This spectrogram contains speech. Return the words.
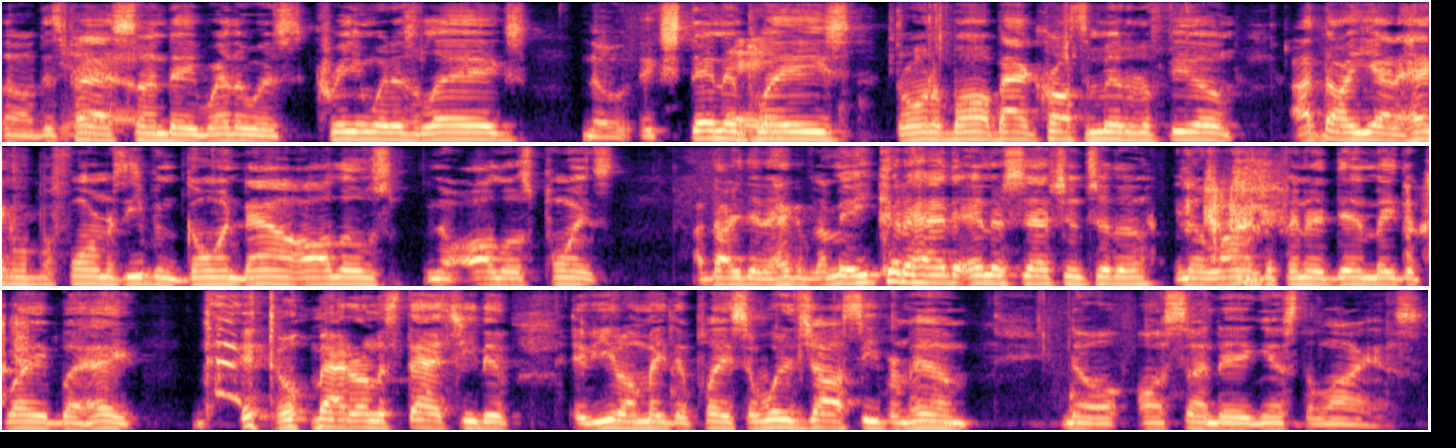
uh, this yeah. past Sunday. Whether it was creating with his legs, you know, extending hey. plays, throwing the ball back across the middle of the field. I thought he had a heck of a performance, even going down all those you know all those points. I thought he did a heck of. I mean, he could have had the interception to the you know line defender didn't make the play, but hey, it don't matter on the stat sheet if if you don't make the play. So what did y'all see from him, you know, on Sunday against the Lions?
